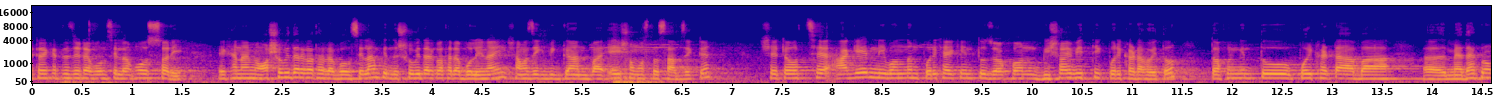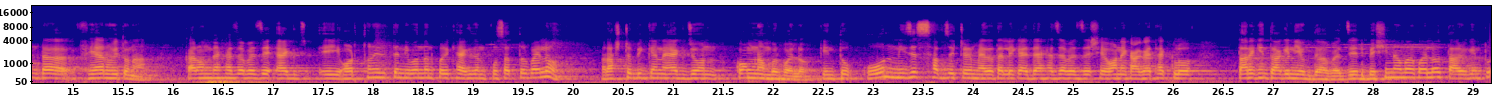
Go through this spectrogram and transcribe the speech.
এটার ক্ষেত্রে যেটা বলছিলাম, ও সরি এখানে আমি অসুবিধার কথাটা বলছিলাম, কিন্তু সুবিধার কথাটা বলি নাই। সামাজিক বিজ্ঞান বা এই সমস্ত সাবজেক্টে সেটা হচ্ছে আগের নিবন্ধন পরীক্ষায় কিন্তু যখন বিষয়ভিত্তিক পরীক্ষাটা হইতো, তখন কিন্তু পরীক্ষাটা বা মেধাক্রমটা ফেয়ার হইতো না। কারণ দেখা যাবে যে এক এই অর্থনীতিতে নিবন্ধন পরীক্ষা একজন পঁচাত্তর পাইলো, রাষ্ট্রবিজ্ঞানে একজন কম নম্বর পাইলো। কিন্তু ওর নিজের সাবজেক্টের মেধা তালিকায় দেখা যাবে যে সে অনেক আগে থাকল, তার কিন্তু আগে নিয়োগ দেওয়া হবে। যে বেশি নাম্বার পাইলো তার কিন্তু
